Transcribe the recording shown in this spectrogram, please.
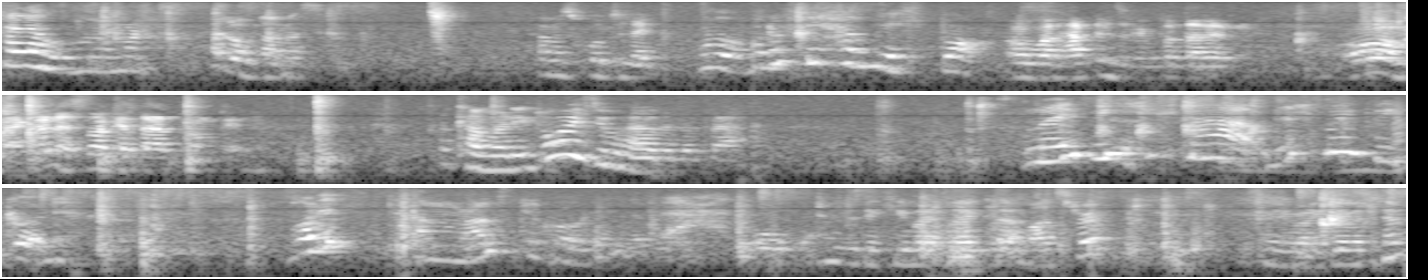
Hello, Mama. Hello, Thomas. How was school today? Well, what if we have this box? Oh, what happens if you put that in? Oh my goodness, look at that pumpkin. Look how many toys you have in the back. Maybe now. This may be good. What if a monster goes in the back? Oh, do you think you might like that monster? So you want to give it to him?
